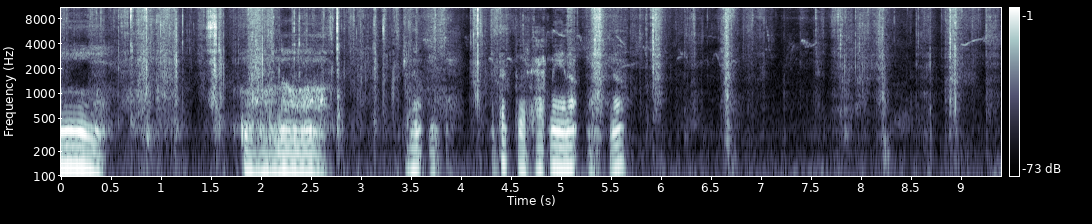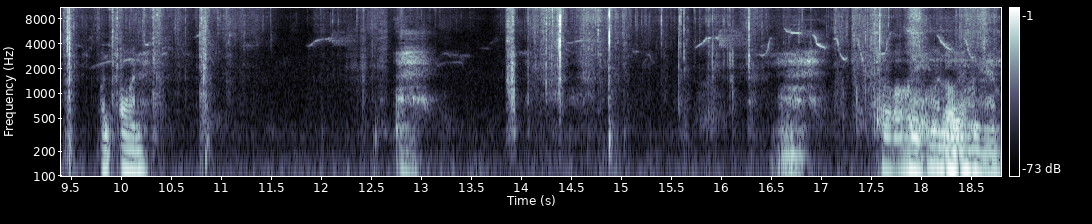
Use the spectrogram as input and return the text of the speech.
นี่โอ้โหเนาะถ้าเกิดคักแน่เนาะเนาะอ่อนโอ้ย ๆมัน หนองาม งาม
